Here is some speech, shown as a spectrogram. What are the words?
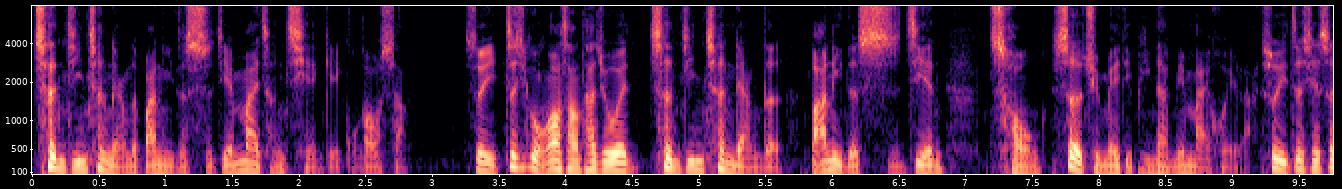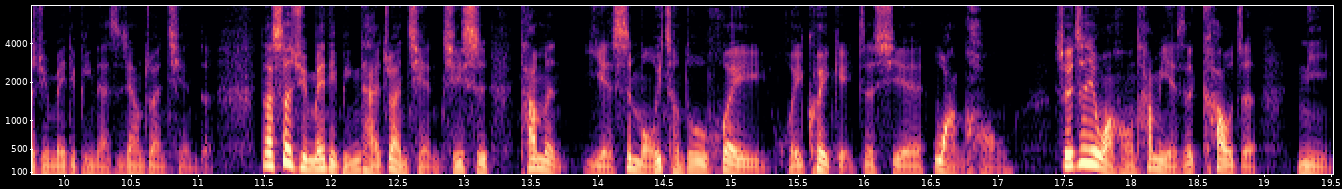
称斤称两的把你的时间卖成钱给广告商，所以这些广告商他就会称斤称两的把你的时间从社群媒体平台里面买回来，所以这些社群媒体平台是这样赚钱的。那社群媒体平台赚钱，其实他们也是某一程度会回馈给这些网红，所以这些网红他们也是靠着你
